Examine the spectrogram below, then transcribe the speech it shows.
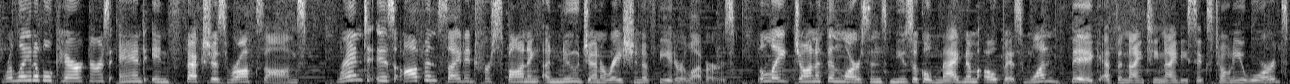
relatable characters, and infectious rock songs, Rent is often cited for spawning a new generation of theater lovers. The late Jonathan Larson's musical magnum opus won big at the 1996 Tony Awards,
